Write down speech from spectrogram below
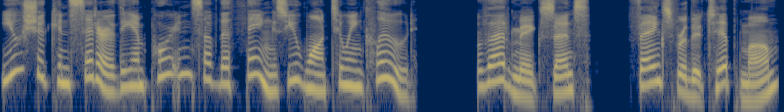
you should consider the importance of the things you want to include. That makes sense. Thanks for the tip, Mom.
